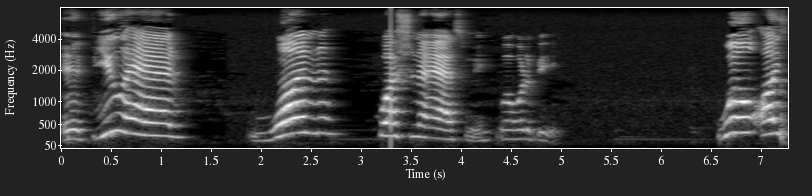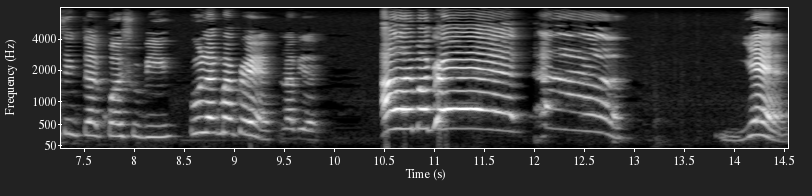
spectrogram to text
If you had one question to ask me, what would it be? Well, I think that question would be, who like Minecraft? And I'd be like, I like Minecraft! Ah! Yeah.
